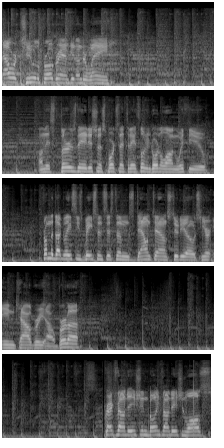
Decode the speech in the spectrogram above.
Hour two of the program getting underway. On this Thursday edition of Sportsnet today, it's Logan Gordon along with you from the Doug Lacey's Basement Systems downtown studios here in Calgary, Alberta. Cracked foundation, bowing foundation walls.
